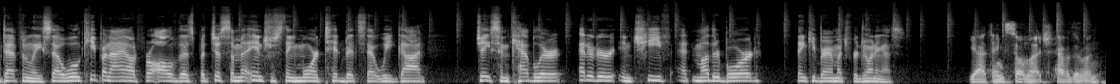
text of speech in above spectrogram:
Definitely. So we'll keep an eye out for all of this, but just some interesting more tidbits that we got. Jason Koebler, editor in chief at Motherboard. Thank you very much for joining us. Yeah, thanks so much. Have a good one.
